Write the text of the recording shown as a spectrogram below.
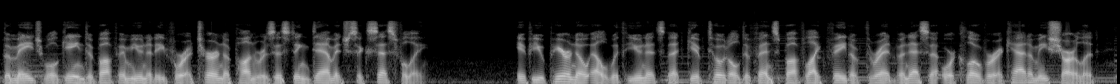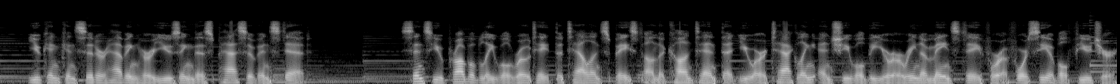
the mage will gain debuff immunity for a turn upon resisting damage successfully. If you pair Noelle with units that give total defense buff like Fate of Thread Vanessa or Clover Academy Charlotte, you can consider having her using this passive instead. Since you probably will rotate the talents based on the content that you are tackling and she will be your arena mainstay for a foreseeable future,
